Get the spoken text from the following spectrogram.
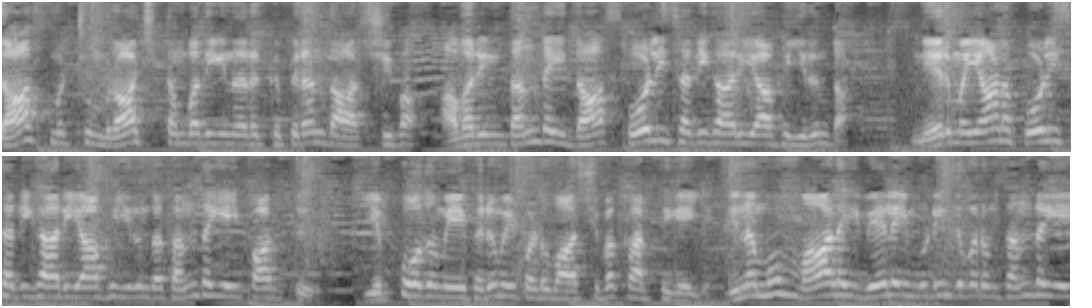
தாஸ் மற்றும் ராஜ் தம்பதியினருக்கு பிறந்தார் சிவா. அவரின் தந்தை தாஸ் போலீஸ் அதிகாரியாக இருந்தார். நேர்மையான போலீஸ் அதிகாரியாக இருந்த தந்தையை பார்த்து எப்போதுமே பெருமைப்படுவார் சிவகார்த்திகேயன். தினமும் மாலை வேலை முடிந்து வரும் தந்தையை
